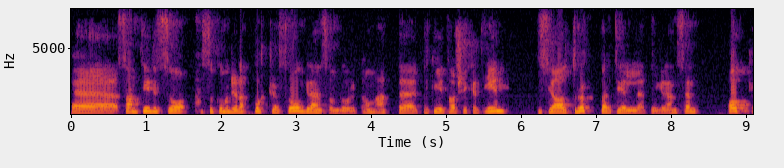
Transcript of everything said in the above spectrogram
Eh, samtidigt så, så kommer det rapporter från gränsområdet om att eh, Turkiet har skickat in specialtrupper till, till gränsen. Och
